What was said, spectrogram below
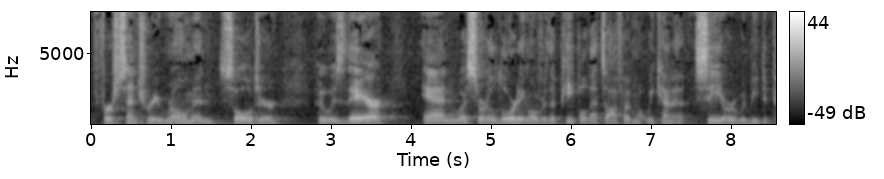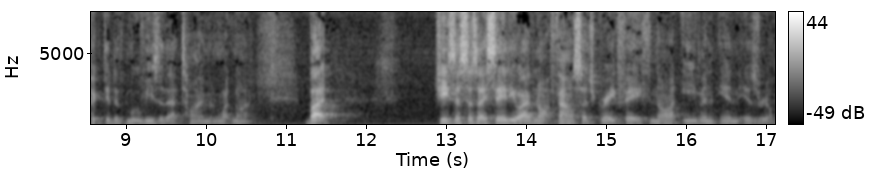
first century Roman soldier who was there and was sort of lording over the people. That's often what we kind of see or would be depicted of movies of that time and whatnot. But Jesus says, I say to you, I have not found such great faith, not even in Israel.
